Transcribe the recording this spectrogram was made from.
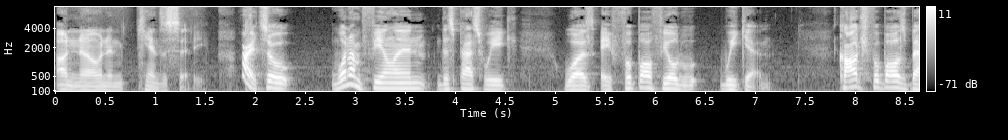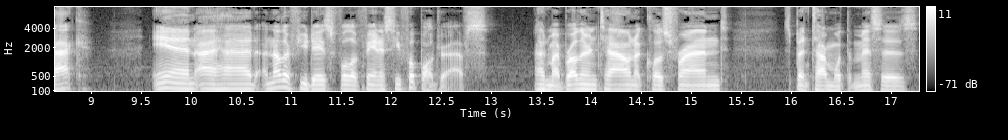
unknown in Kansas City. All right, so what I'm feeling this past week was a football field w- weekend. College football is back, and I had another few days full of fantasy football drafts. I had my brother in town, a close friend, spent time with the missus.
